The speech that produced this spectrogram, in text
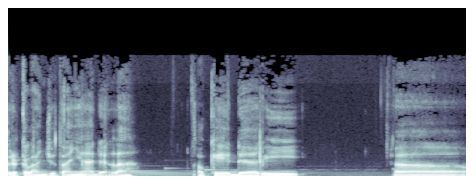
berkelanjutannya adalah oke okay, dari uh,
